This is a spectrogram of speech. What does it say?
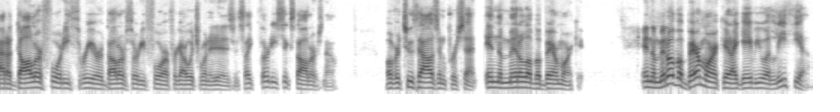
at a dollar 43 or a dollar 34. I forgot which one it is. It's like $36 now over 2000% in the middle of a bear market. In the middle of a bear market, I gave you Alethea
